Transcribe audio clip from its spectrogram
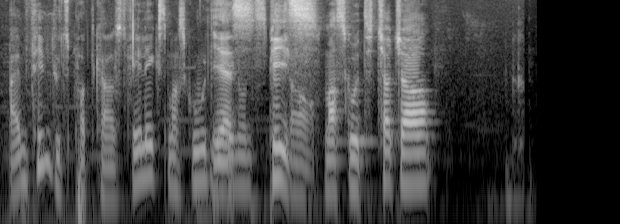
beim Filmdudes Podcast. Felix, mach's gut. yes, Peace. Ciao. Mach's gut. Ciao, ciao.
